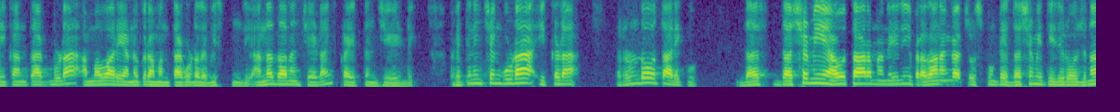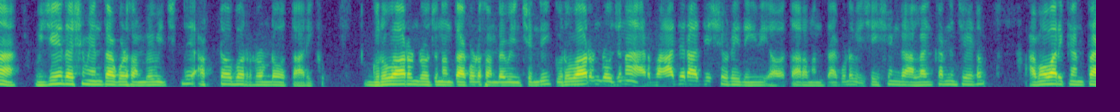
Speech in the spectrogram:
మీకు అంతా కూడా అమ్మవారి అనుగ్రహం అంతా కూడా లభిస్తుంది. అన్నదానం చేయడానికి ప్రయత్నం చేయండి. ప్రతినిత్యం కూడా ఇక్కడ రెండవ తారీఖు దశమి అవతారం అనేది ప్రధానంగా చూసుకుంటే దశమి తిథి రోజున విజయదశమి అంతా కూడా సంభవించింది అక్టోబర్ రెండవ తారీఖు. గురువారం రోజునంతా కూడా సంభవించింది. గురువారం రోజున రాజరాజేశ్వరి దేవి అవతారం అంతా కూడా విశేషంగా అలంకరణ చేయడం అమ్మవారికి అంతా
